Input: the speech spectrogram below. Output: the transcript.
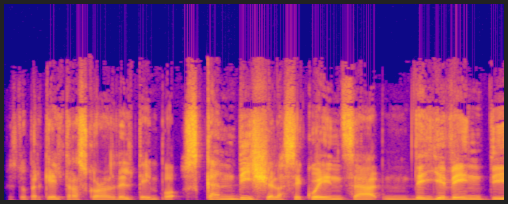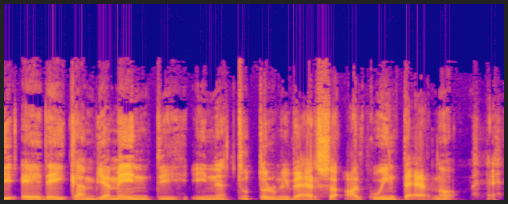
Questo perché il trascorrere del tempo scandisce la sequenza degli eventi e dei cambiamenti in tutto l'universo al cui interno eh,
